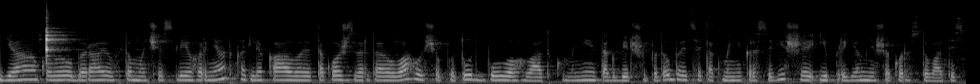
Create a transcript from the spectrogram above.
Я коли обираю в тому числі горнятка для кави, також звертаю увагу, щоб отут було гладко. Мені так більше подобається, так мені красивіше і приємніше користуватись.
